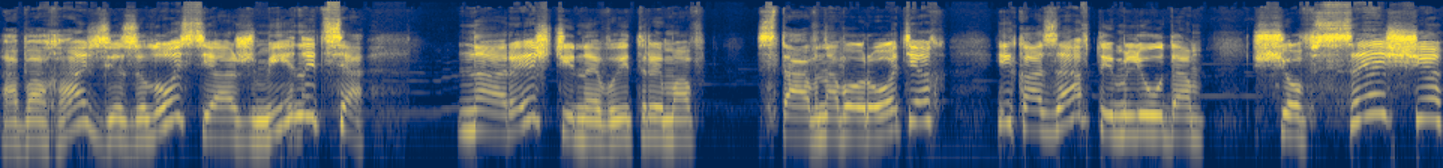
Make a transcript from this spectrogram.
А багач зі злості аж міниться. Нарешті не витримав. Став на воротях і казав тим людям, що все ще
